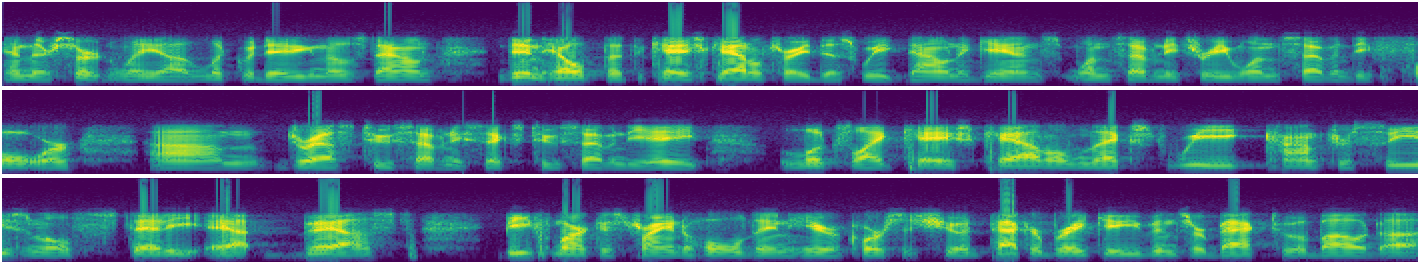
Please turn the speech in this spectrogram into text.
and they're certainly uh, liquidating those down. Didn't help that the cash cattle trade this week down again, 173, 174 um, dress 276, 278. Looks like cash cattle next week, contra seasonal, steady at best. Beef market's trying to hold in here. Of course, it should. Packer break evens are back to about uh,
